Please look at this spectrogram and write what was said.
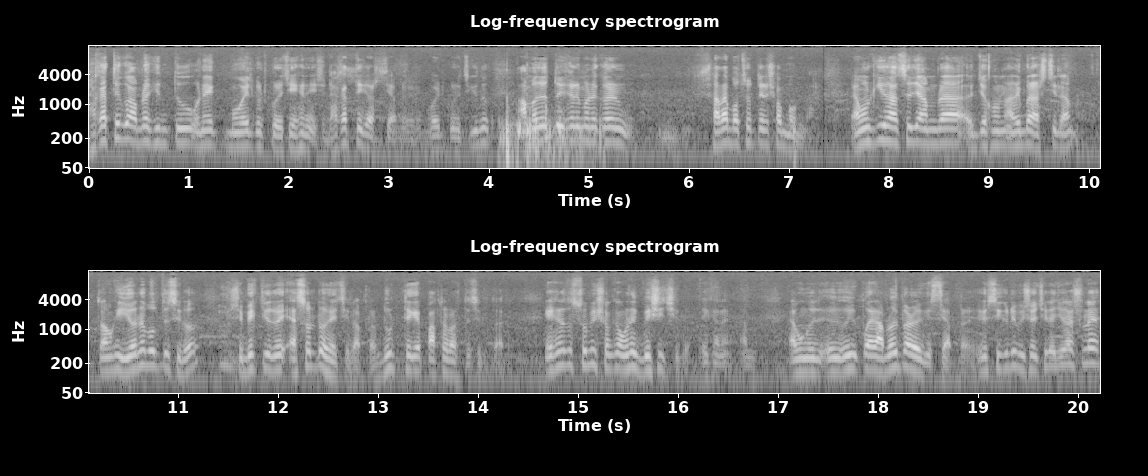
ঢাকার থেকেও আমরা কিন্তু অনেক মোবাইল কোর্ট করেছি, এখানে এসে ঢাকার থেকে আসছি আমরা মোবাইল করেছি। কিন্তু আমাদের তো এখানে মনে করেন সারা বছর তো সম্ভব না। এমন কি আছে যে আমরা যখন আরেকবার আসছিলাম তো আমাকে ইয়নে বলতেছিল, সে ব্যক্তির ওই অ্যাসল্টও হয়েছিল আপনার, দূর থেকে পাথর মারতেছিল তার। এখানে তো শ্রমিক সংখ্যা অনেক বেশি ছিল এখানে। এবং ওই- পরে, আমরা ওই পারে গেছি আপনার। এই সিকিউরিটি বিষয় ছিল যে আসলে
